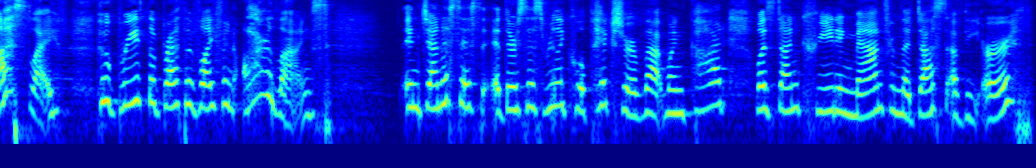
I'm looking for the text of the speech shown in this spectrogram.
us life, who breathed the breath of life in our lungs. In Genesis, there's this really cool picture of that when God was done creating man from the dust of the earth,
